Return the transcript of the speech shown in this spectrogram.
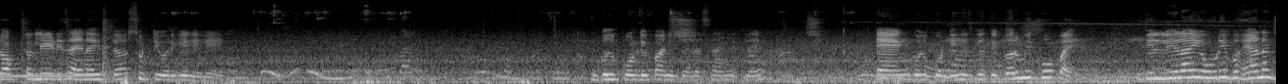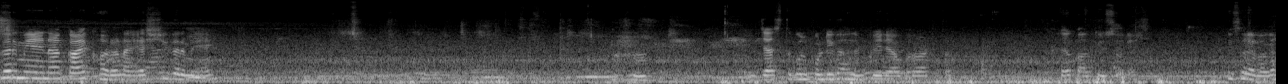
डॉक्टर लेडीज आहे ना इथं सुट्टीवर गेलेली आहे. गुलकोंडी पाणी प्यायला सांगितले टँग गुलकोंडी हेच घेते. गरमी खूप आहे. दिल्लीला एवढी भयानक गरमी आहे ना काय खरं नाही अशी गरमी आहे. जास्त गुलकोंडी घालून पिल्यावर वाटतं. काय का तिसऱ्या तिसऱ्या बघा.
